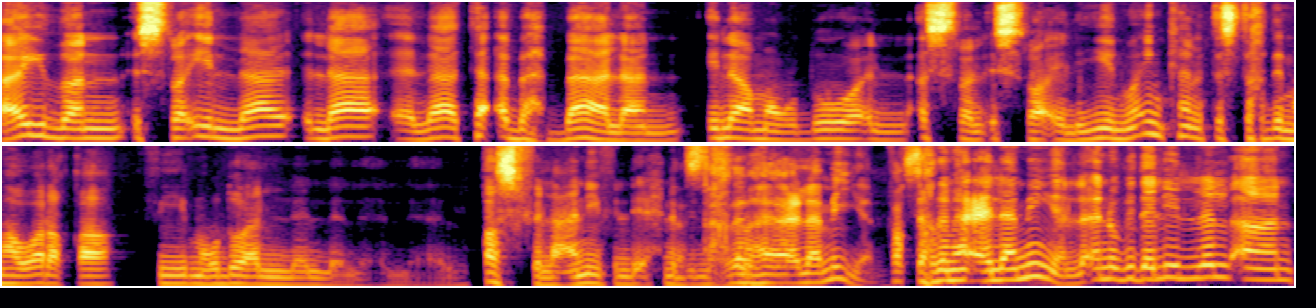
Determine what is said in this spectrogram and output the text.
أيضا إسرائيل لا لا لا تأبه بالا إلى موضوع الأسرى الإسرائيليين وإن كانت تستخدمها ورقة في موضوع ال- ال- ال- القصف العنيف اللي إحنا بنشوفه. استخدمها اعلاميا فقط استخدمها اعلاميا لأنه بدليل للآن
